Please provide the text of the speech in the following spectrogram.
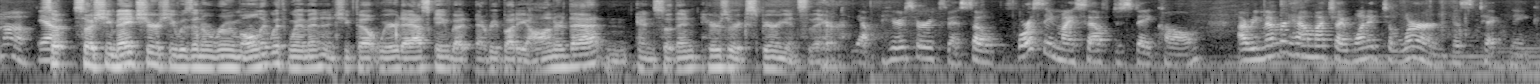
huh? Yeah. So, so she made sure she was in a room only with women, and she felt weird asking, but everybody honored that, and and so then here's her experience there. Yep. Here's her experience. So, forcing myself to stay calm. I remembered how much I wanted to learn this technique,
